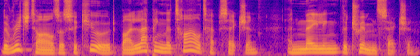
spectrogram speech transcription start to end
The ridge tiles are secured by lapping the tile tab section and nailing the trim section.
